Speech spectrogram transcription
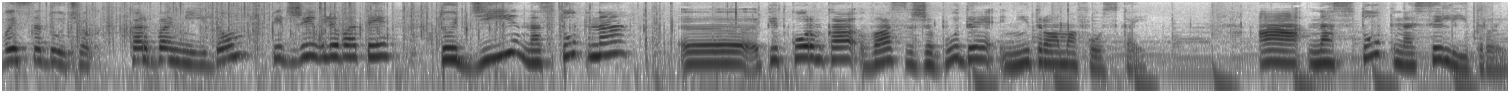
весь садочок карбамідом підживлювати, тоді наступна е, підкормка у вас вже буде нітроамофоскою, а наступна селітрою.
